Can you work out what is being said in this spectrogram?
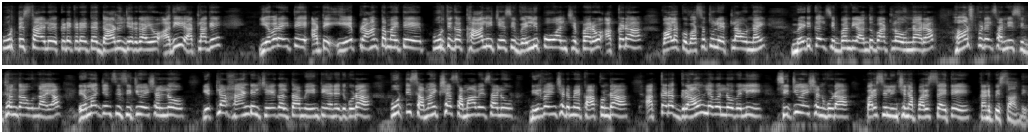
పూర్తి స్థాయిలో ఎక్కడెక్కడైతే దాడులు జరిగాయో అది అట్లాగే ఎవరైతే అంటే ఏ ప్రాంతం అయితే పూర్తిగా ఖాళీ చేసి వెళ్ళిపోవాలని చెప్పారో అక్కడ వాళ్ళకు వసతులు ఎట్లా ఉన్నాయి? మెడికల్ సిబ్బంది అందుబాటులో ఉన్నారా? హాస్పిటల్స్ అన్ని సిద్ధంగా ఉన్నాయా? ఎమర్జెన్సీ సిచ్యువేషన్లో ఎట్లా హ్యాండిల్ చేయగలుగుతాం ఏంటి అనేది కూడా పూర్తి సమీక్ష సమావేశాలు నిర్వహించడమే కాకుండా అక్కడ గ్రౌండ్ లెవెల్లో వెళ్ళి సిచ్యువేషన్ కూడా పరిశీలించిన పరిస్థితి అయితే కనిపిస్తోంది.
